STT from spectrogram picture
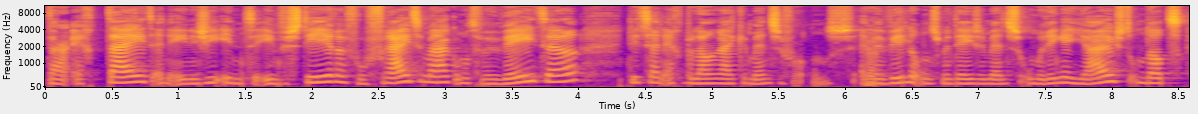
daar echt tijd en energie in te investeren, voor vrij te maken, omdat we weten, dit zijn echt belangrijke mensen voor ons. En Ja. we willen ons met deze mensen omringen, juist omdat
